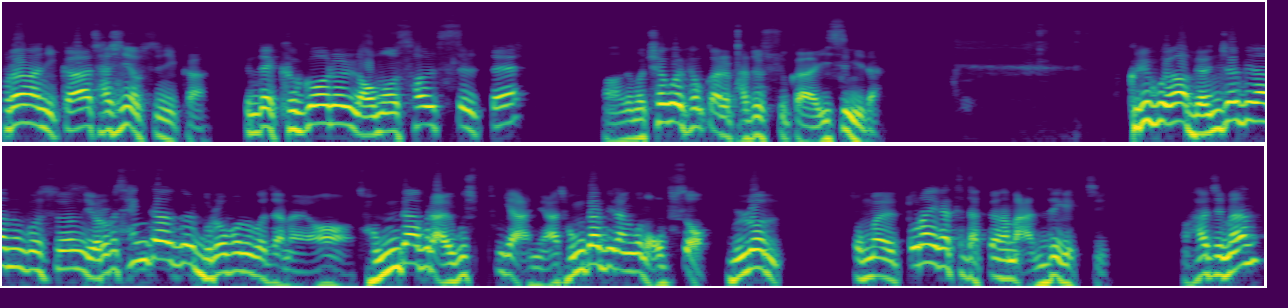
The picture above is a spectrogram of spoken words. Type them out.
불안하니까 자신이 없으니까. 근데 그거를 넘어섰을 때 어, 최고의 평가를 받을 수가 있습니다. 그리고요, 면접이라는 것은 여러분 생각을 물어보는 거잖아요. 정답을 알고 싶은 게 아니야. 정답이란 건 없어. 물론 정말 또라이 같은 답변하면 안 되겠지. 하지만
